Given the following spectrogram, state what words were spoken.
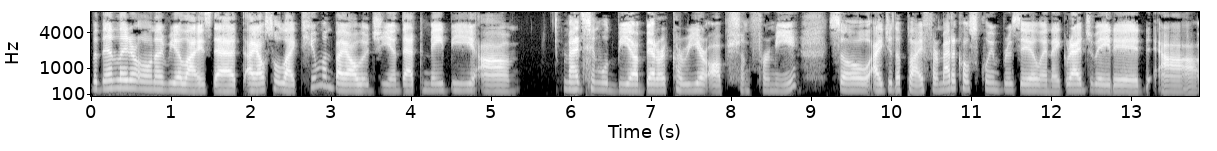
But then later on, I realized that I also liked human biology, and that maybe um, medicine would be a better career option for me. So I did apply for medical school in Brazil and I graduated. Uh,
